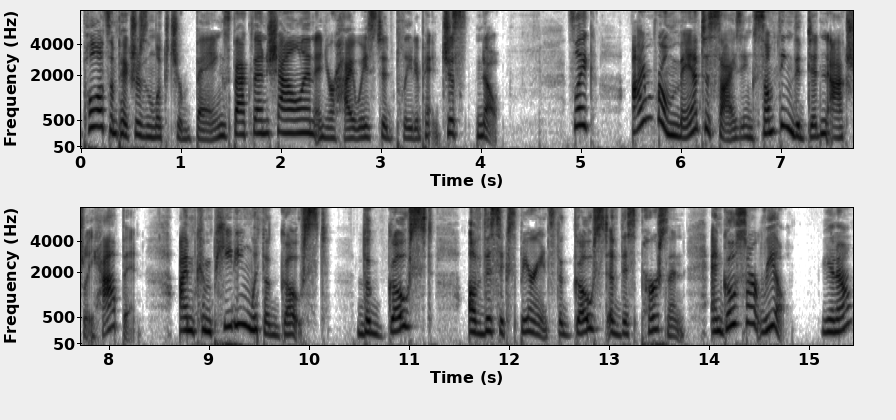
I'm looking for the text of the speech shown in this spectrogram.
pull out some pictures and look at your bangs back then, Shallon, and your high-waisted pleated pants. Just no. It's like I'm romanticizing something that didn't actually happen. I'm competing with a ghost, the ghost of this experience, the ghost of this person. And ghosts aren't real, you know?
